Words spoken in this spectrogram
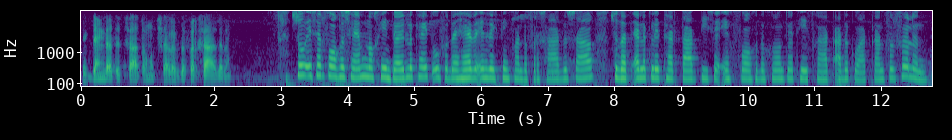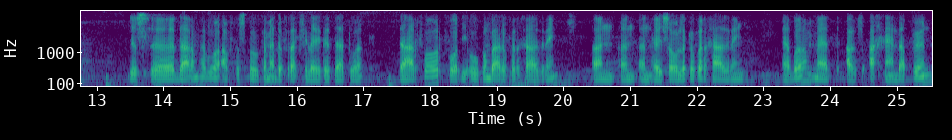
Ik denk dat het gaat om hetzelfde vergaderen. Zo is er volgens hem nog geen duidelijkheid over de herinrichting van de vergaderzaal, zodat elk lid haar taak die zij ingevolge de grondwet heeft gehad adequaat kan vervullen. Dus uh, daarom hebben we afgesproken met de fractieleider dat we daarvoor, voor die openbare vergadering, een, een, een huishoudelijke vergadering hebben met als agendapunt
